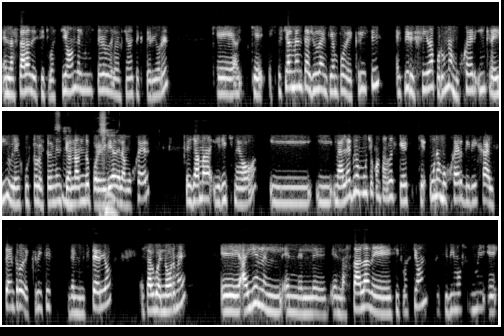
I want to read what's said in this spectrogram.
en la sala de situación del Ministerio de Relaciones Exteriores que, especialmente ayuda en tiempo de crisis, es dirigida por una mujer increíble, justo lo estoy mencionando por el Día de la Mujer, se llama Irich Neo, y, me alegro mucho contarles que, es, que una mujer dirija el centro de crisis del ministerio, es algo enorme. Eh, ahí en, el, en, el, en, la sala de situación recibimos eh,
